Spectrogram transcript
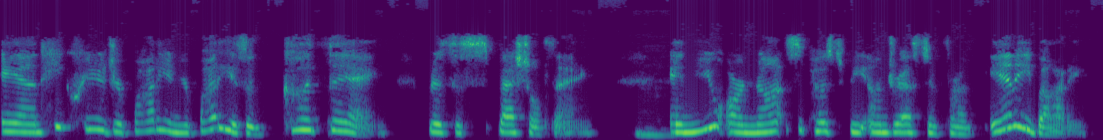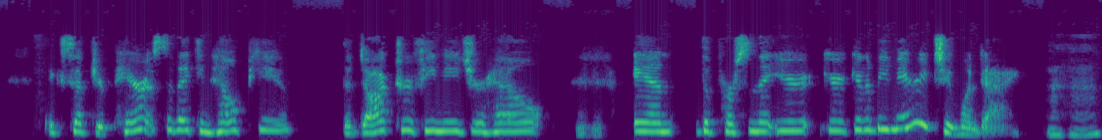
And he created your body and your body is a good thing, but it's a special thing. Mhm. And you are not supposed to be undressed in front of anybody except your parents so they can help you, the doctor if he needs your help, Mhm. and the person that you're you're going to be married to one day. Mhm.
